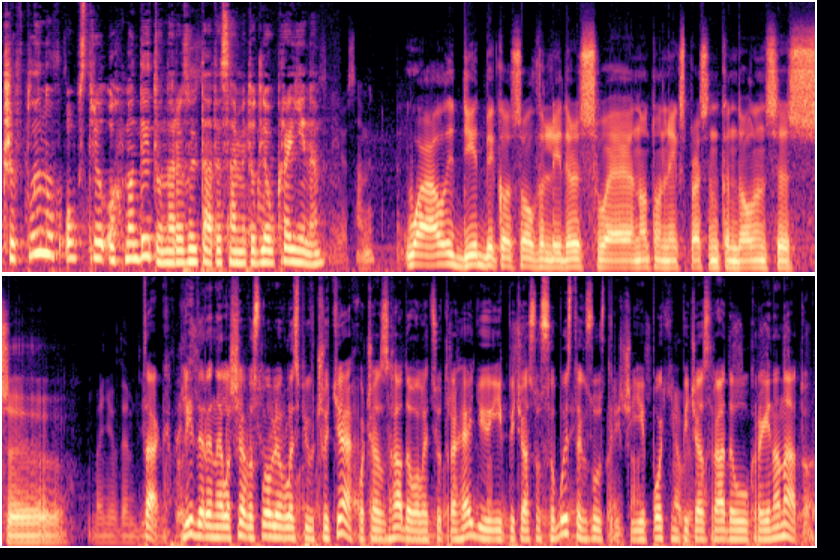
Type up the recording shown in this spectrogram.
Чи вплинув обстріл Охмадиту на результати саміту для України? Well, it did because all the leaders were not only expressing condolences. Uh, Так, лідери не лише висловлювали співчуття, хоча згадували цю трагедію і під час особистих зустрічей, і потім під час Ради Україна НАТО.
